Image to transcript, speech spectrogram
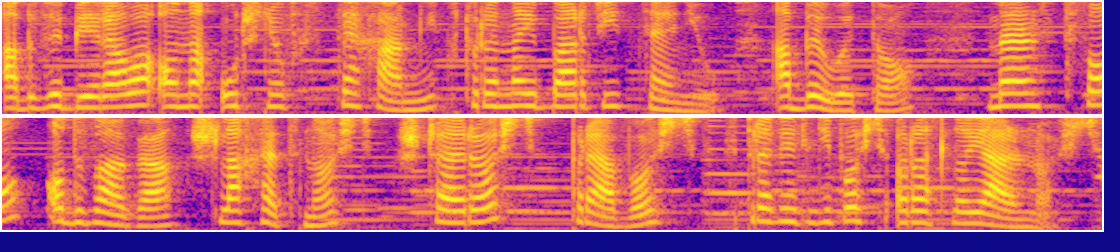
aby wybierała ona uczniów z cechami, które najbardziej cenił, a były to męstwo, odwaga, szlachetność, szczerość, prawość, sprawiedliwość oraz lojalność.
